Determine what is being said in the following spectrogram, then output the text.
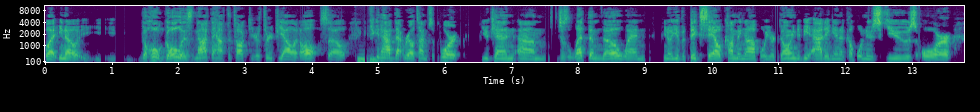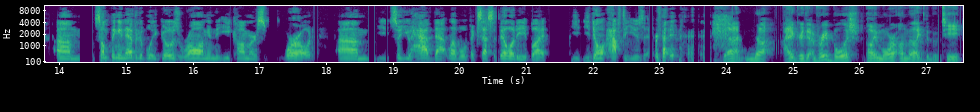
But you know, the whole goal is not to have to talk to your 3PL at all. So mm-hmm. you can have that real time support. You can um, just let them know when you know you have a big sale coming up, or you're going to be adding in a couple new SKUs, or um, something inevitably goes wrong in the e-commerce world. Um, so you have that level of accessibility, but you, you don't have to use it, right? yeah, no, I agree. I'm very bullish, probably more on the like the boutique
